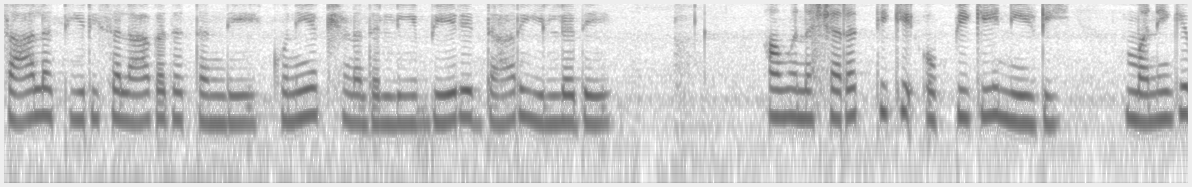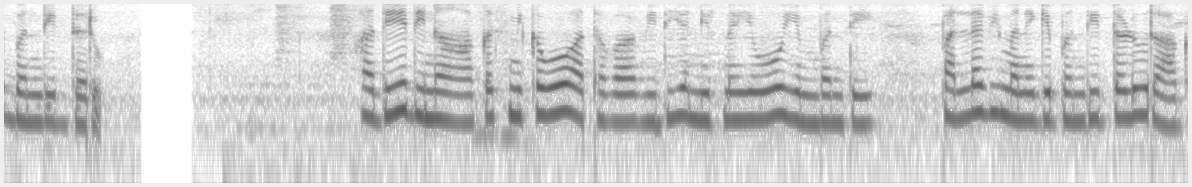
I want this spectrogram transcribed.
ಸಾಲ ತೀರಿಸಲಾಗದ ತಂದೆ ಕೊನೆಯ ಕ್ಷಣದಲ್ಲಿ ಬೇರೆ ದಾರಿಯಿಲ್ಲದೆ ಅವನ ಷರತ್ತಿಗೆ ಒಪ್ಪಿಗೆ ನೀಡಿ ಮನೆಗೆ ಬಂದಿದ್ದರು. ಅದೇ ದಿನ ಆಕಸ್ಮಿಕವೋ ಅಥವಾ ವಿಧಿಯ ನಿರ್ಣಯವೋ ಎಂಬಂತೆ ಪಲ್ಲವಿ ಮನೆಗೆ ಬಂದಿದ್ದಳು ರಾಗ.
